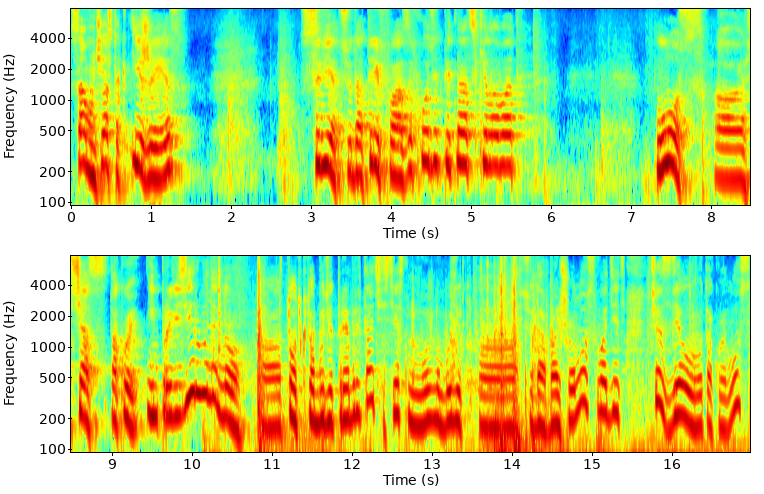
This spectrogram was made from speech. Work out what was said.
Сам участок ИЖС. Свет сюда три фазы входит, 15 киловатт. Лос э, сейчас такой импровизированный, но э, тот, кто будет приобретать, естественно, нужно будет э, сюда большой лос вводить. Сейчас сделан вот такой лос.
